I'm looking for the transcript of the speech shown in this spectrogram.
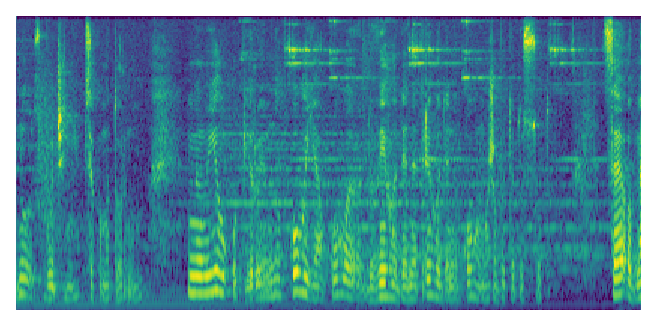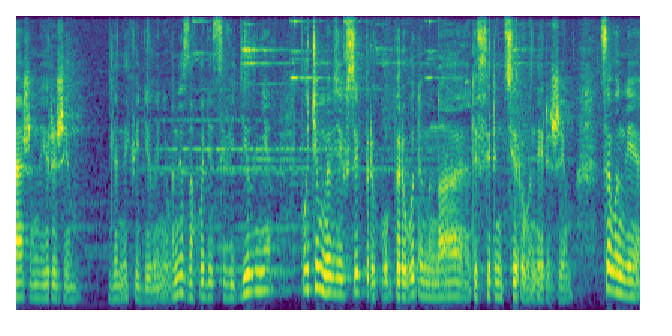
ну, збуджені психомоторному. Ми їх окупіруємо. Ну, в кого я, в кого дві години, три години, в кого може бути до суток. Це обмежений режим. Для них відділення. Вони знаходяться в відділенні. Потім ми всіх перехо- переводимо на диференцірований режим. Це вони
